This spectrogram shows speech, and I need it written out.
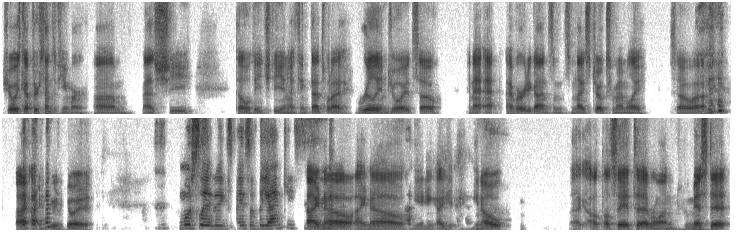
She always kept her sense of humor um, as she dealt with HD, and I think that's what I really enjoyed. So, and I, I've already gotten some some nice jokes from Emily So uh, I, I do enjoy it. Mostly at the expense of the Yankees. I know, I know. I, you know, I, I'll, I'll say it to everyone who missed it.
